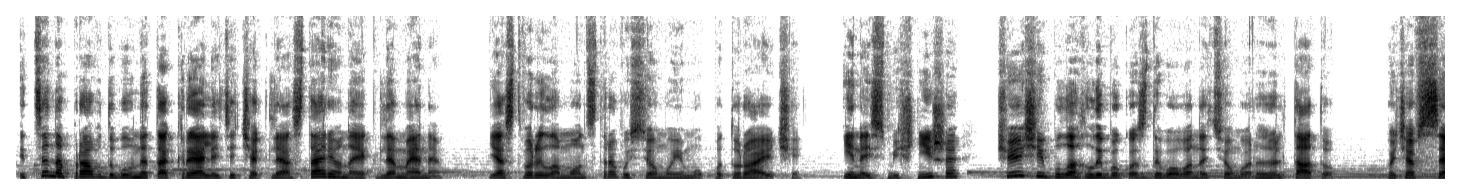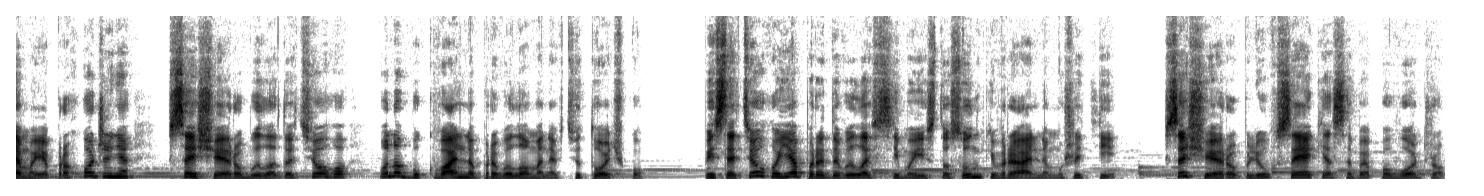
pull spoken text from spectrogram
І це направду був не так реаліті чек для Астаріона, як для мене. Я створила монстра в усьому йому потураючи. І найсмішніше, що я ще й була глибоко здивована цьому результату. Хоча все моє проходження, все, що я робила до цього, воно буквально привело мене в цю точку. Після цього я передивилась всі мої стосунки в реальному житті, все, що я роблю, все, як я себе поводжу.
